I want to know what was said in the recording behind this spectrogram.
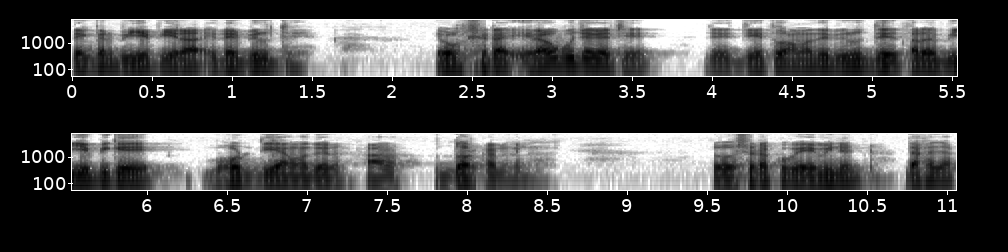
দেখবেন বিজেপি এরা এদের বিরুদ্ধে। এবং সেটা এরাও বুঝে গেছে যে যেহেতু আমাদের বিরুদ্ধে, তাহলে বিজেপিকে ভোট দিয়ে আমাদের আর দরকার নেই। তো সেটা খুব এমিনেন্ট দেখা যাক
